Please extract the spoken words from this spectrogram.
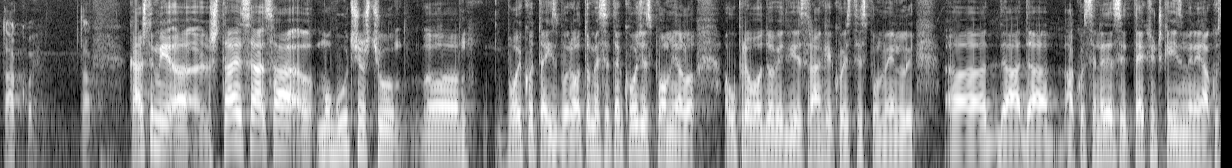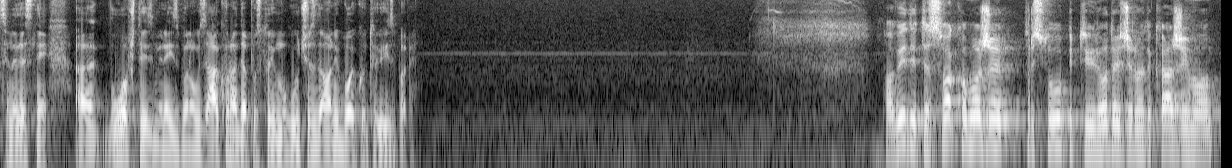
Tako je. Tako. Kažete mi, šta je sa, sa mogućnošću bojkota izbora? O tome se također spomnjalo upravo od ove dvije stranke koje ste spomenuli, da, da ako se ne dese tehničke izmjene, ako se ne desne uopšte izmjene izbornog zakona, da postoji mogućnost da oni bojkotuju izbore. Pa vidite, svako može pristupiti određeno da kažemo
